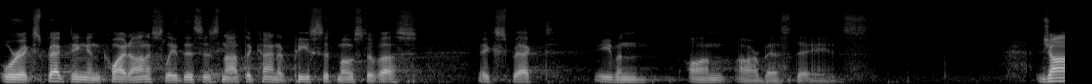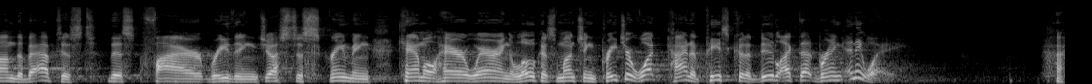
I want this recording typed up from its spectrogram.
were expecting, and quite honestly, this is not the kind of peace that most of us expect, even on our best days. John the Baptist, this fire breathing, justice screaming, camel hair wearing, locust munching preacher, what kind of peace could a dude like that bring anyway?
